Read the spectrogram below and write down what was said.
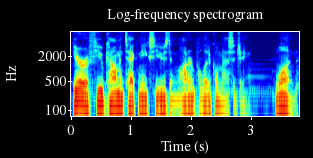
Here are a few common techniques used in modern political messaging. 1.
